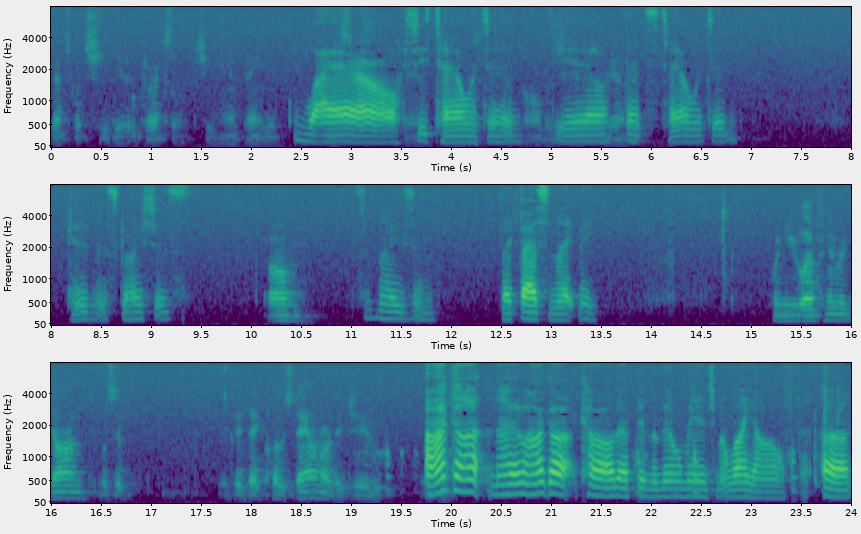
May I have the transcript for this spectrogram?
that's what she did at Drexel. She hand painted. Wow, Yeah. she's talented. Yeah, yeah. that's talented. Goodness gracious, Um, it's amazing. They fascinate me. When you left Henredon, was it, did they close down or did you? I got no, I got caught up in the middle management layoff. Uh,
